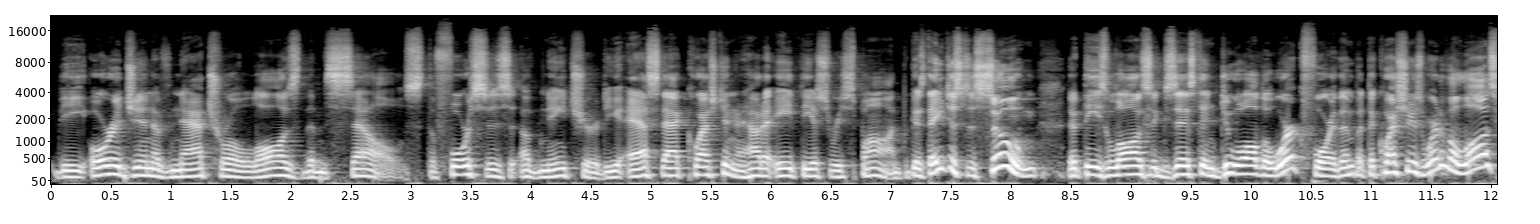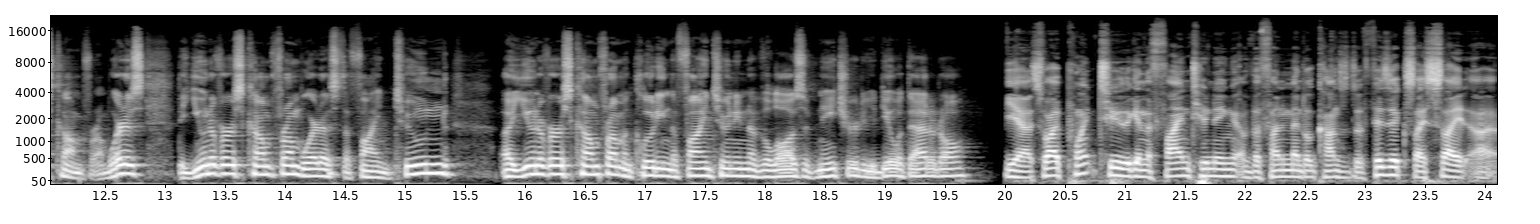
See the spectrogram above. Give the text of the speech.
the origin of natural laws themselves, the forces of nature? Do you ask that question and how do atheists respond? Because they just assume that these laws exist and do all the work for them. But the question is, where do the laws come from? Where does the universe come from? Where does the fine tuned uh, universe come from, including the fine tuning of the laws of nature? Do you deal with that at all? Yeah, so I point to again the fine tuning of the fundamental concepts of physics. I cite uh,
